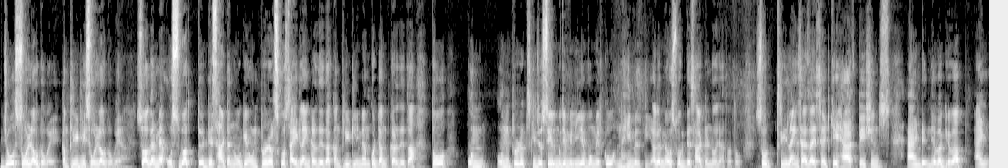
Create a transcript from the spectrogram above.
जो सोल्ड आउट हो गए कंप्लीटली सोल्ड आउट हो गए। Yeah. सो अगर मैं उस वक्त डिसहार्टन हो के उन प्रोडक्ट्स को साइडलाइन कर देता कंप्लीटली मैं उनको डंप कर देता तो उन उन प्रोडक्ट्स की जो सेल मुझे मिली है वो मेरे को नहीं मिलती। अगर मैं उस वक्त डिसहार्टन हो जाता तो। So three lines as I set that have patience and never give up and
